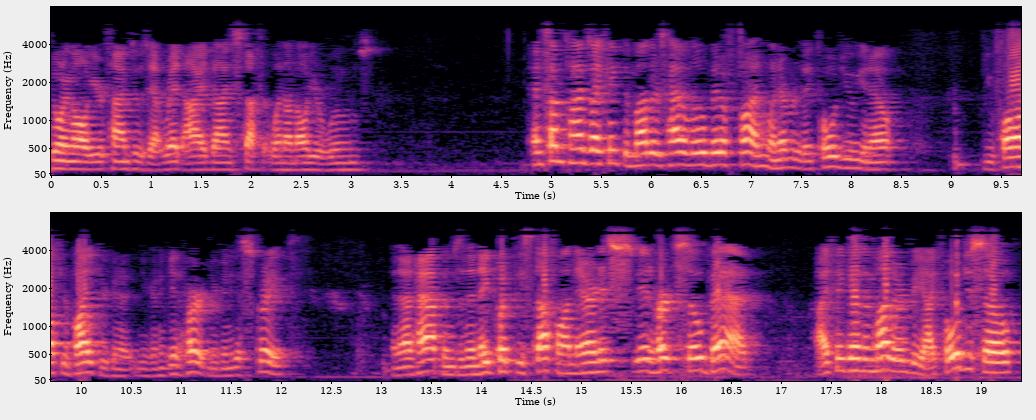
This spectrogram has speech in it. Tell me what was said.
during all your times, it was that red iodine stuff that went on all your wounds. And sometimes I think the mothers had a little bit of fun whenever they told you, you know, you fall off your bike, you're gonna you're gonna get hurt, you're gonna get scraped, and that happens. And then they put this stuff on there, and it's it hurts so bad. I think as a mother, it'd be, I told you so.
